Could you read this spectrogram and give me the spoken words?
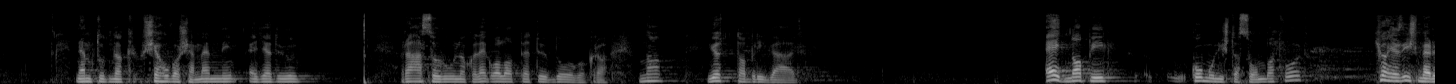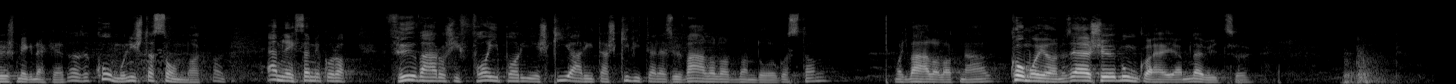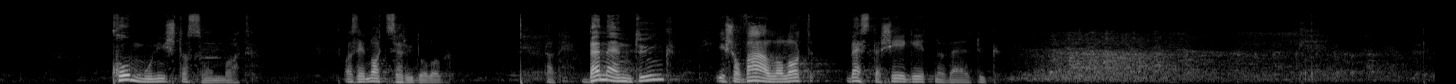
nem tudnak sehova sem menni egyedül, rászorulnak a legalapvetőbb dolgokra. Na, jött a brigád. Egy napig kommunista szombat volt. Jaj, ez ismerős még neked. Az a kommunista szombat. Emlékszem, mikor a fővárosi faipari és kiállítás kivitelező vállalatban dolgoztam, vagy vállalatnál. Komolyan, az első munkahelyem, ne viccelj kommunista szombat. az egy nagyszerű dolog. Tehát bementünk, és a vállalat veszteségét növeltük.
